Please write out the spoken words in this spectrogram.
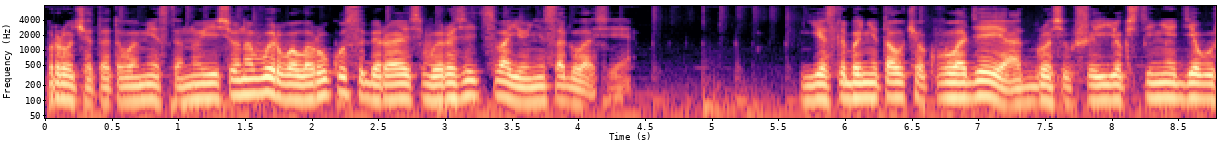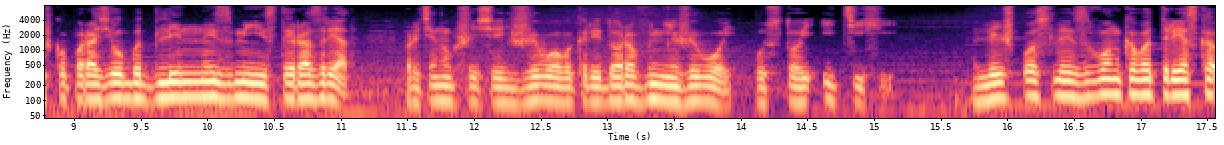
Прочь от этого места, но Есена вырвала руку, собираясь выразить свое несогласие. Если бы не толчок владея, отбросивший ее к стене, девушку поразил бы длинный змеистый разряд, протянувшийся из живого коридора в неживой, пустой и тихий. Лишь после звонкого треска,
